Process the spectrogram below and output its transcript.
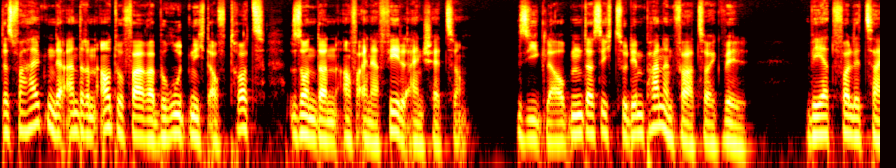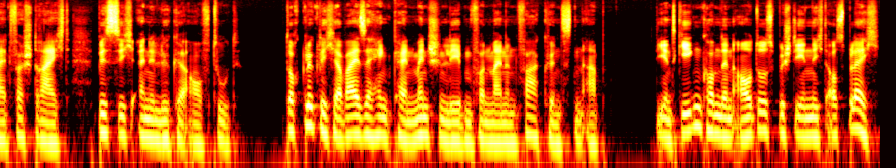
Das Verhalten der anderen Autofahrer beruht nicht auf Trotz, sondern auf einer Fehleinschätzung. Sie glauben, dass ich zu dem Pannenfahrzeug will. Wertvolle Zeit verstreicht, bis sich eine Lücke auftut. Doch glücklicherweise hängt kein Menschenleben von meinen Fahrkünsten ab. Die entgegenkommenden Autos bestehen nicht aus Blech,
